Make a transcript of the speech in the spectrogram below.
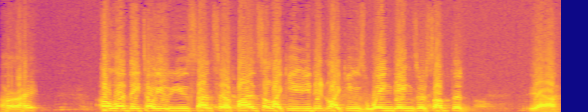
All right. Oh, what they told you use sans serif? So like you, you didn't like use wingdings or something? Yeah.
